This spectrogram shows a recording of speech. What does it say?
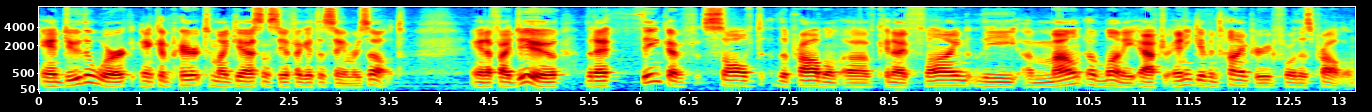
and do the work and compare it to my guess and see if I get the same result. And if I do, then I think I've solved the problem of can I find the amount of money after any given time period for this problem.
